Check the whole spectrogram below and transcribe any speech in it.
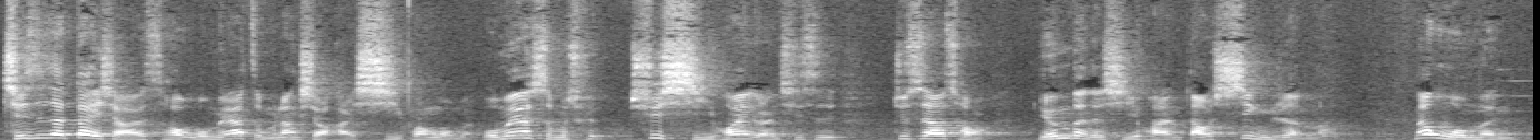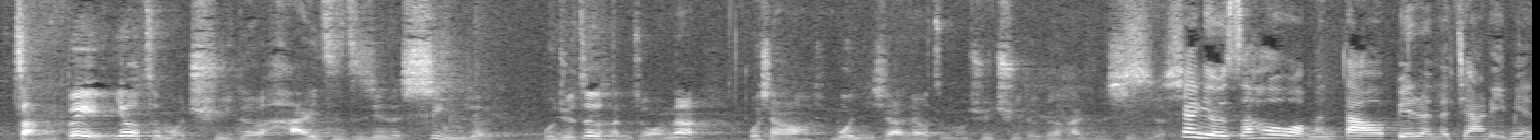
其实，在带小孩的时候，我们要怎么让小孩喜欢我们？我们要怎么去去喜欢一个人？其实就是要从原本的喜欢到信任嘛。那我们长辈要怎么取得孩子之间的信任？我觉得这个很重要。那我想要问一下，要怎么去取得跟孩子的信任？像有时候我们到别人的家里面，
